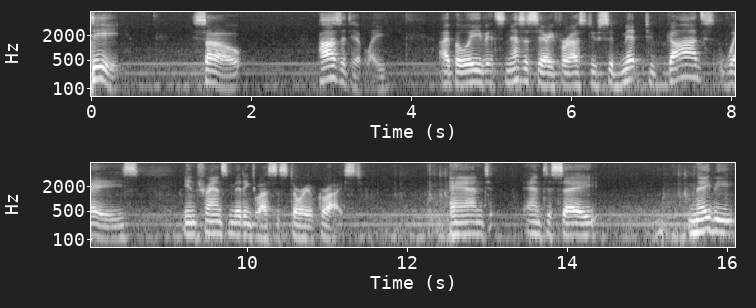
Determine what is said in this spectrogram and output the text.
D, so positively, I believe it's necessary for us to submit to God's ways in transmitting to us the story of Christ. And, and to say, maybe,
